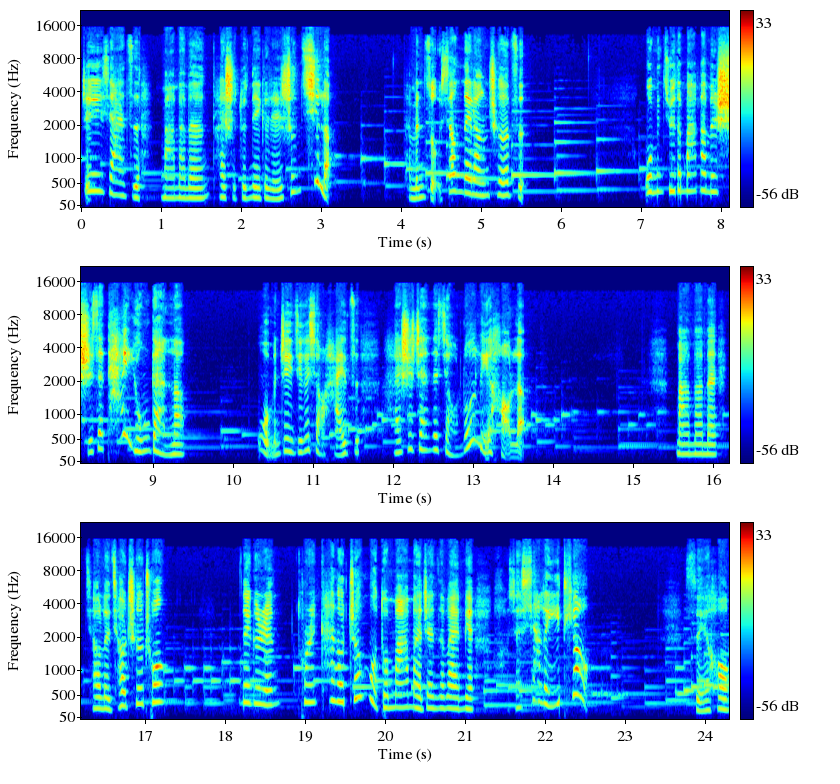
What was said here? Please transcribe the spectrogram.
这下子，妈妈们开始对那个人生气了。他们走向那辆车子。我们觉得妈妈们实在太勇敢了。我们这几个小孩子还是站在角落里好了。妈妈们敲了敲车窗。那个人突然看到这么多妈妈站在外面，好像吓了一跳。随后，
